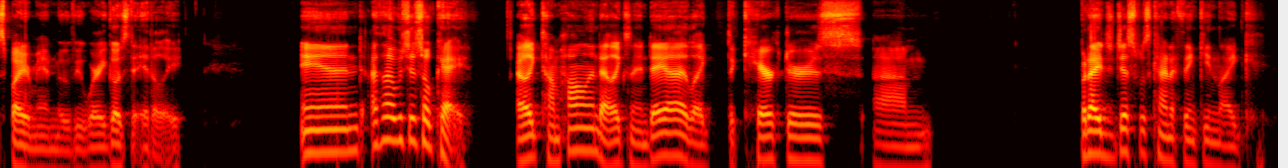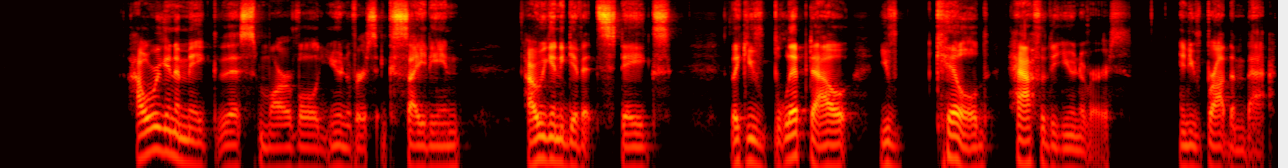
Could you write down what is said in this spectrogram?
Spider-Man movie where he goes to Italy, and I thought it was just okay. I like Tom Holland. I like Zendaya. I like the characters. Um, but I just was kind of thinking like, how are we going to make this Marvel universe exciting? How are we going to give it stakes? Like you've blipped out, you've killed half of the universe, and you've brought them back.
